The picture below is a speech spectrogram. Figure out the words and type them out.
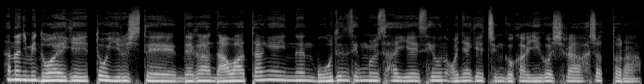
하나님이 노아에게 또 이르시되 내가 나와 땅에 있는 모든 생물 사이에 세운 언약의 증거가 이것이라 하셨더라.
